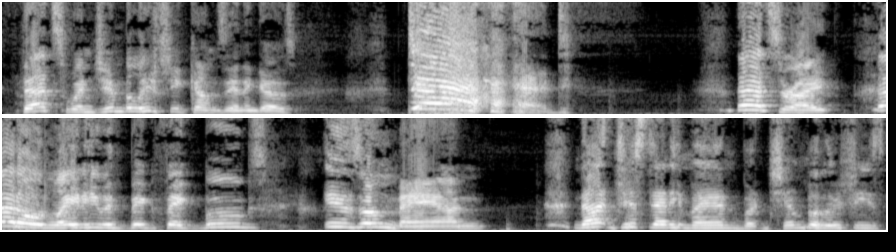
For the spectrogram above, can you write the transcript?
that's when Jim Belushi comes in and goes, "Dad." That's right. That old lady with big fake boobs is a man. Not just any man, but Jim Belushi's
